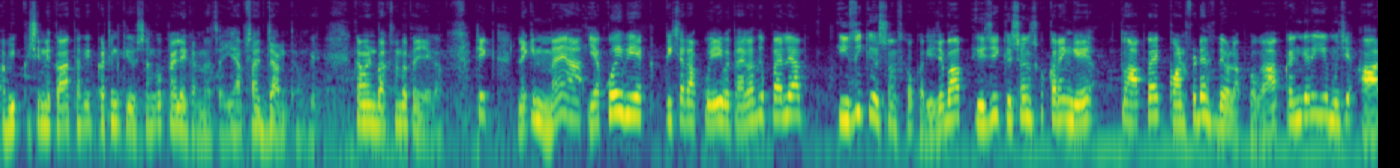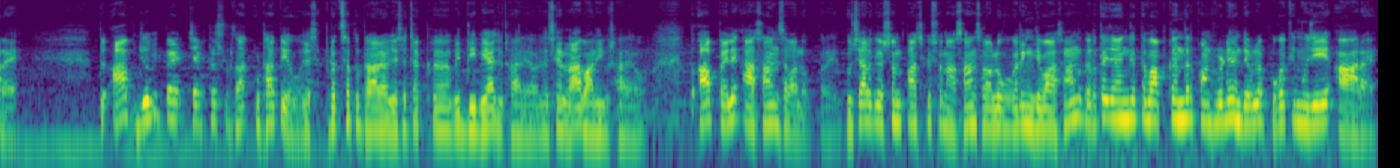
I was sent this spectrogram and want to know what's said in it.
अभी किसी ने कहा था कि कठिन क्वेश्चन को पहले करना चाहिए। आप शायद जानते होंगे। कमेंट बॉक्स में बताइएगा। ठीक? लेकिन मैं या कोई भी एक टीचर आपको यही बताएगा कि पहले आप ईजी क्वेश्चंस को करिए। जब आप ईजी क्वेश्चंस को करेंगे तो आपका एक कॉन्फिडेंस डेवलप होगा। आप कहेंगे, अरे, ये मुझे आ रहा है। तो आप जो भी चैप्टर्स उठा उठाते हो जैसे प्रतिशत उठा रहे हो जैसे चक्र विद्धि ब्याज उठा रहे हो जैसे लाभ हानि उठा रहे हो तो आप पहले आसान सवालों को करें। दो चार क्वेश्चन पाँच क्वेश्चन आसान सवालों को करेंगे। जब आसान करते जाएँगे तब आपके अंदर कॉन्फिडेंस डेवलप होगा कि मुझे ये आ रहा है।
